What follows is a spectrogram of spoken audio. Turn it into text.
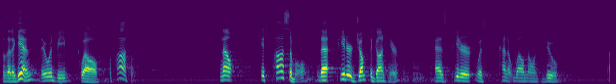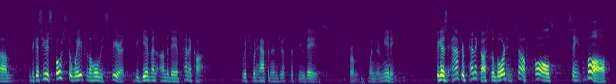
So that again, there would be 12 apostles. Now, it's possible that Peter jumped the gun here, as Peter was kind of well known to do, um, because he was supposed to wait for the Holy Spirit to be given on the day of Pentecost, which would happen in just a few days from when they're meeting. Because after Pentecost, the Lord himself calls St. Paul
